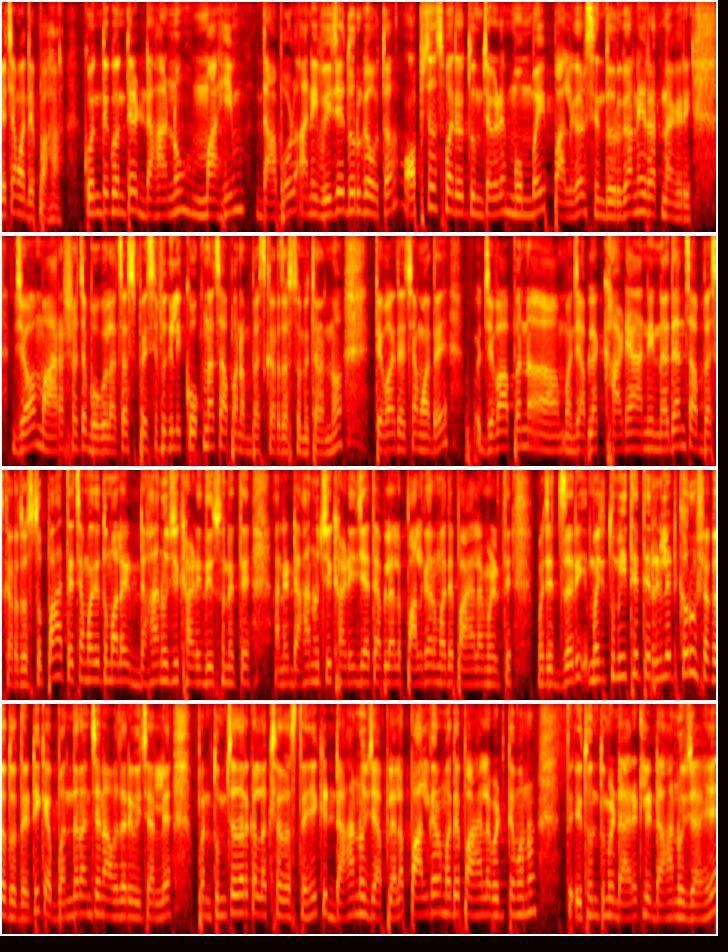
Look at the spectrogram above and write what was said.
याच्यामध्ये पहा. कोणते कोणते? डहाणू माहीम दाभोळ आणि विजयदुर्ग होतं. ऑप्शन्समध्ये होतं तुमच्याकडे. मुंबई पालघर सिंधुदुर्ग आणि रत्नागिरी. जेव्हा महाराष्ट्राच्या भूगोलाचा स्पेसिफिकली कोकणाचा आपण अभ्यास करत असतो मित्रांनो तेव्हा त्याच्यामध्ये जेव्हा आपण म्हणजे आपल्या खाड्या आणि नद्यांचा अभ्यास करत असतो पहा त्याच्यामध्ये तुम्हाला एक डहाणूची खाडी दिसून येते आणि डहाणूची खाडी जी आहे ती आपल्याला पालघरमध्ये पाहायला मिळते. म्हणजे जरी म्हणजे तुम्ही इथे ते रिलेट करू शकत होते ठीक आहे. बंदरांचे नाव जरी विचारले पण तुमच्या जर का लक्षात असतं हे की डहाणू जे आपल्याला पालघरमध्ये पाहायला भेटते म्हणून तर इथून तुम्ही डायरेक्टली डहाणू जे आहे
